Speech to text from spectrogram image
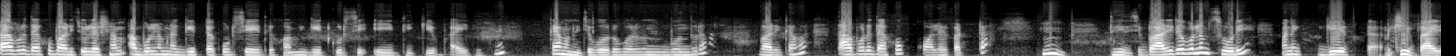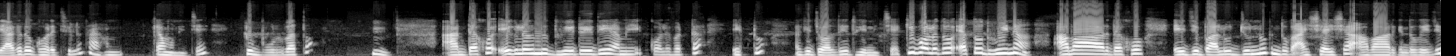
তারপরে দেখো বাড়ি চলে আসলাম, আর বললাম, না গেটটা করছে, এই দেখো, আমি গেট করছি এই দিকে বাইরে। হ্যাঁ? কেমন হয়েছে বড় বড় বন্ধুরা? বাড়িটা আমার। তারপরে দেখো কলের পাটটা হুম, ধুয়ে দিচ্ছি বাড়িটা বললাম সরি মানে গেটটা আর কি বাইরে। আগে তো ঘরে ছিল না, এখন কেমন হয়েছে? একটু বলবা তো? হুম, আর দেখো এগুলো কিন্তু ধুয়ে টুয়ে দিয়ে আমি কলের পাটটা একটু আর কি জল দিয়ে ধুয়ে নিচ্ছে। কি বলো তো এত ধুই না, আবার দেখো এই যে বালুর জন্য কিন্তু আইসা আইসা আবার কিন্তু এই যে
